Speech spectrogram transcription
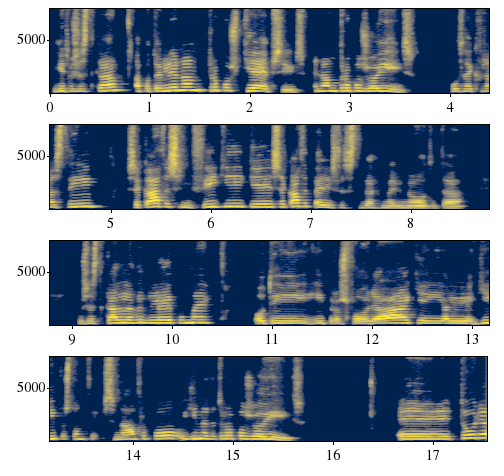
γιατί ουσιαστικά αποτελεί έναν τρόπο σκέψης, έναν τρόπο ζωής, που θα εκφραστεί σε κάθε συνθήκη και σε κάθε περίσταση στην καθημερινότητα. Ουσιαστικά δηλαδή βλέπουμε ότι η προσφορά και η αλληλεγγύη προς τον συνάνθρωπο γίνεται τρόπο ζωής. Ε, τώρα,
